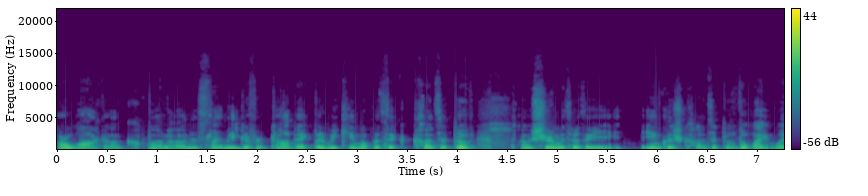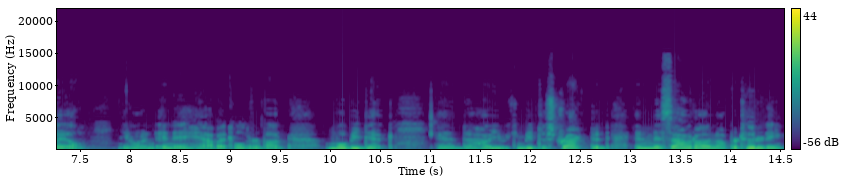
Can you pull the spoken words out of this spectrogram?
our walk uh, on, on a slightly different topic, but we came up with the concept of. I was sharing with her the English concept of the white whale. You know, in, in Ahab, I told her about Moby Dick and uh, how you can be distracted and miss out on opportunity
